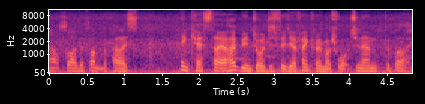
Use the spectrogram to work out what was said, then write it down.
outside the front of the palace in Keszthely. I hope you enjoyed this video. Thank you very much for watching and goodbye.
